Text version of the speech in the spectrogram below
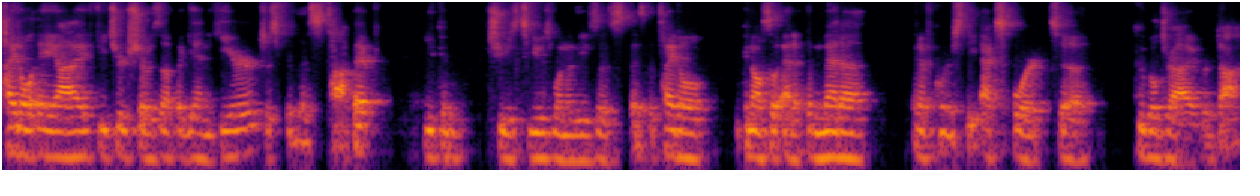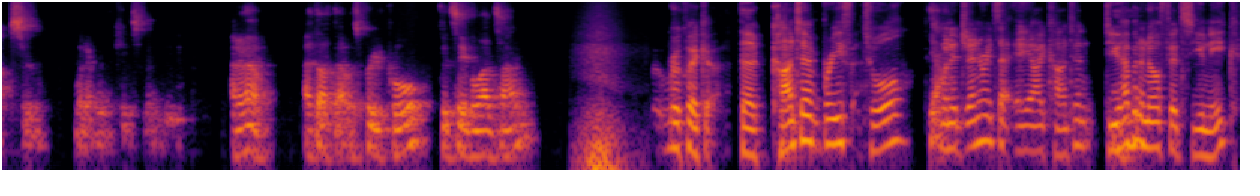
title AI feature shows up again here just for this topic. You can choose to use one of these as, as the title. You can also edit the meta and of course the export to Google Drive or Docs or whatever the case may be. I don't know. I thought that was pretty cool. Could save a lot of time. Real quick, the content brief tool, yeah. when it generates that AI content, do you mm-hmm. happen to know if it's unique?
